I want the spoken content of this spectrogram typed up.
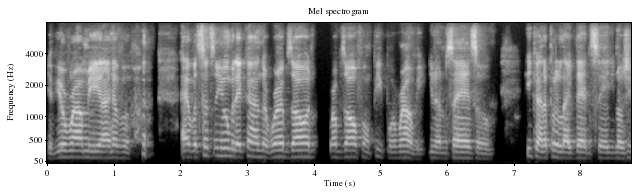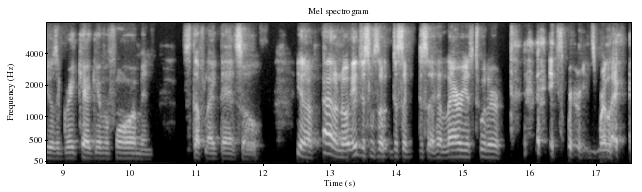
if you're around me, I have a I have a sense of humor that kind of rubs on rubs off on people around me. You know what I'm saying? So he kind of put it like that and said, you know, she was a great caregiver for him and stuff like that. So, you know, I don't know. It just was a, just a just a hilarious Twitter experience, bro. Like,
